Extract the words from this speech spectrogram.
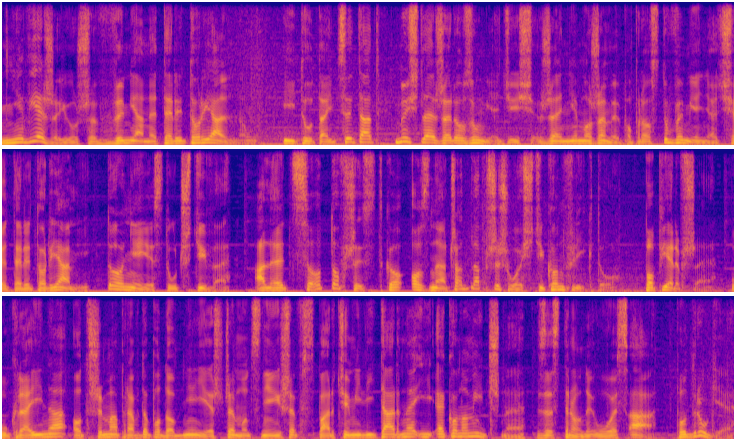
nie wierzy już w wymianę terytorialną. I tutaj cytat: Myślę, że rozumie dziś, że nie możemy po prostu wymieniać się terytoriami. To nie jest uczciwe. Ale co to wszystko oznacza dla przyszłości konfliktu? Po pierwsze, Ukraina otrzyma prawdopodobnie jeszcze mocniejsze wsparcie militarne i ekonomiczne ze strony USA. Po drugie,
